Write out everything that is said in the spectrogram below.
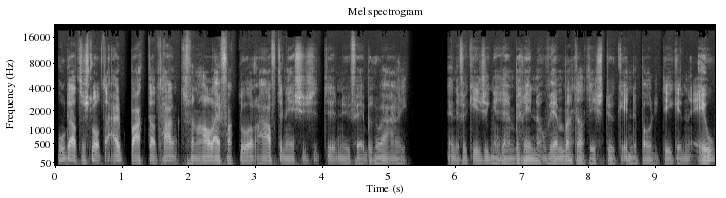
Hoe dat tenslotte uitpakt, dat hangt van allerlei factoren af. Ten eerste is het eh, nu februari en de verkiezingen zijn begin november. Dat is natuurlijk in de politiek een eeuw,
